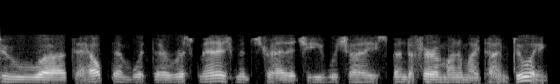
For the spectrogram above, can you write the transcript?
to uh, to help them with their risk management strategy, which I spend a fair amount of my time doing,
